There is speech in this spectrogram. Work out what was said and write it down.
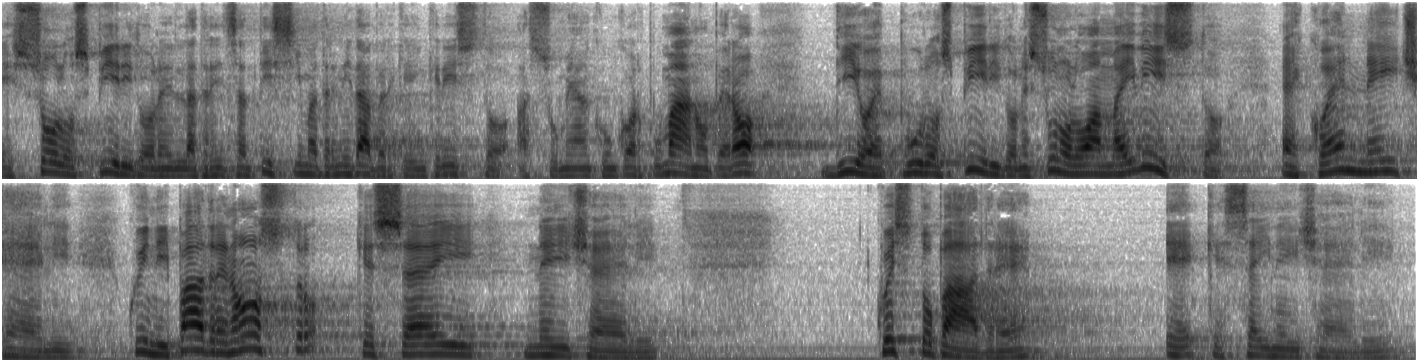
e solo spirito nella Santissima Trinità perché in Cristo assume anche un corpo umano, però Dio è puro spirito, nessuno lo ha mai visto, ecco è nei cieli, quindi Padre nostro che sei nei cieli. Questo Padre e che sei nei cieli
